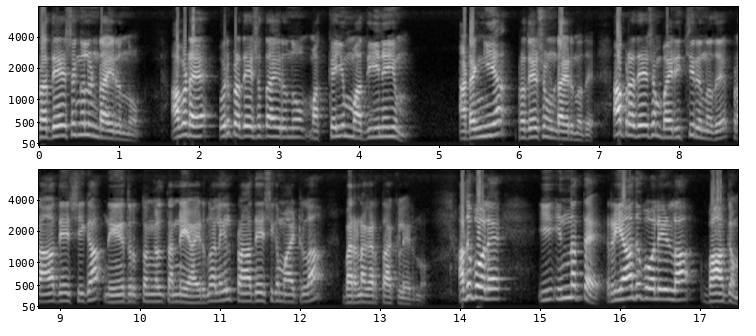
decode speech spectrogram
പ്രദേശങ്ങളുണ്ടായിരുന്നു. അവിടെ ഒരു പ്രദേശത്തായിരുന്നു മക്കയും മദീനയും അടങ്ങിയ പ്രദേശം ഉണ്ടായിരുന്നത് ആ പ്രദേശം ഭരിച്ചിരുന്നത് പ്രാദേശിക നേതൃത്വങ്ങൾ തന്നെയായിരുന്നു അല്ലെങ്കിൽ പ്രാദേശികമായിട്ടുള്ള ഭരണകർത്താക്കളായിരുന്നു. അതുപോലെ ഈ ഇന്നത്തെ റിയാദ് പോലെയുള്ള ഭാഗം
